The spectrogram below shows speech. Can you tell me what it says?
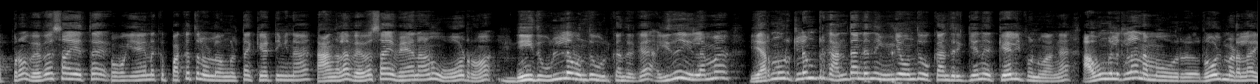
அப்புறம் விவசாயத்தை எனக்கு பக்கத்துல உள்ளவங்கள்ட்ட கேட்டீங்கன்னா நாங்கெல்லாம் விவசாயம் வேணாம்னு ஓடுறோம். நீ இது உள்ள வந்து உட்கார்ந்துருக்க. இதுவும் இல்லாம இருநூறு கிலோமீட்டருக்கு அந்தாண்ட இருந்து இங்க வந்து உட்கார்ந்துருக்கேன்னு கேலி பண்ணுவாங்க. அவங்களுக்குலாம் நம்ம ஒரு ரோல் மாடலா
